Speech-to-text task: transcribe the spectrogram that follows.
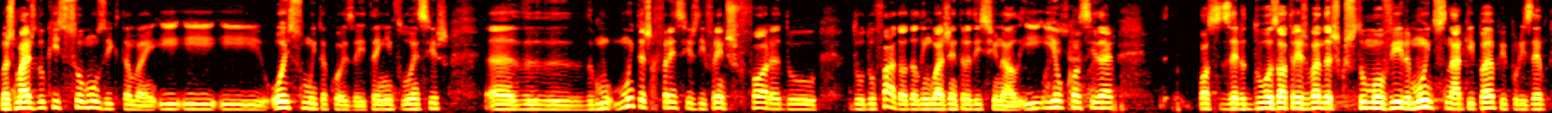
Mas mais do que isso, sou músico também. E, e, e ouço muita coisa e tenho influências uh, de, de, de, muitas referências diferentes fora do, do, do, fado ou da linguagem tradicional. E, e eu considero posso dizer duas ou três bandas que costumo ouvir muito, Snarky Puppy, por exemplo.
